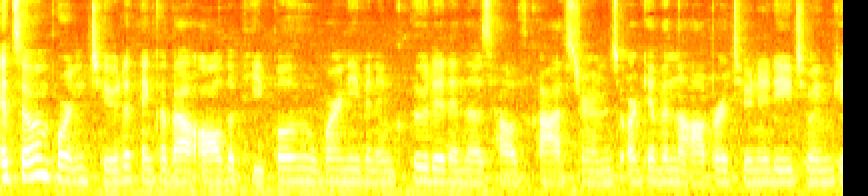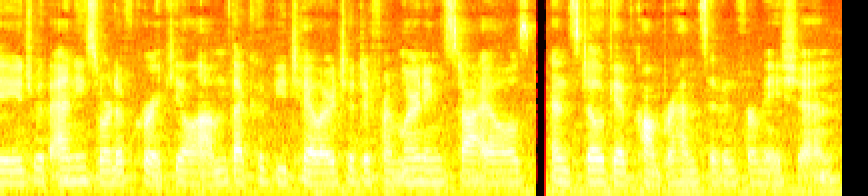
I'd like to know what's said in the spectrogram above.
It's so important too to think about all the people who weren't even included in those health classrooms or given the opportunity to engage with any sort of curriculum that could be tailored to different learning styles and still give comprehensive information.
